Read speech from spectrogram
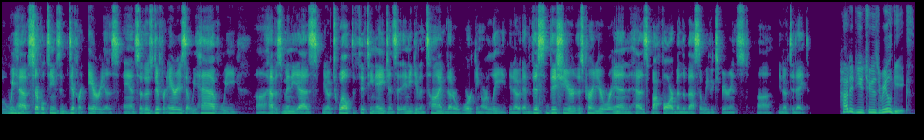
we have several teams in different areas, and so those different areas that we have, we uh, have as many as you know 12 to 15 agents at any given time that are working our lead. You know, and this this year, this current year we're in, has by far been the best that we've experienced. Uh, you know, to date. How did you choose Real Geeks?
